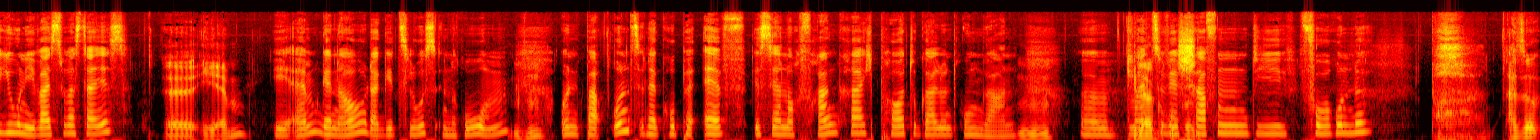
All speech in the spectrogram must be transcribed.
Juni, weißt du, was da ist? Äh, EM? EM, genau, da geht's los in Rom. Mhm. Und bei uns in der Gruppe F ist ja noch Frankreich, Portugal und Ungarn. Mhm. Ähm, meinst du, wir schaffen die Vorrunde? Boah, also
